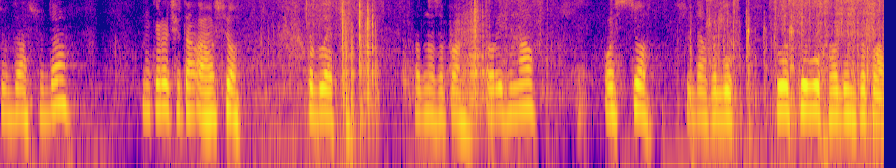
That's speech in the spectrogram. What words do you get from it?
Сюди, сюди. Ну, коротше, там, а, ось все. Таблетки. Одна запальна. Оригінал. Ось все. Сюди забув. Плоскі вуха, один запал.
